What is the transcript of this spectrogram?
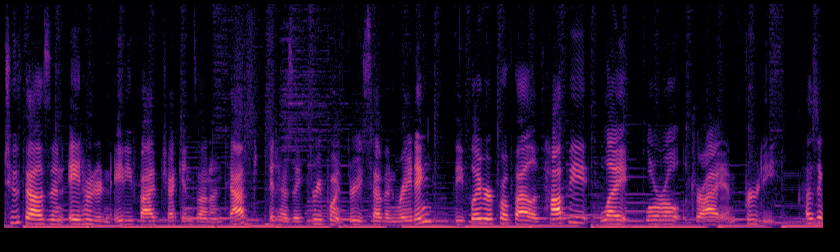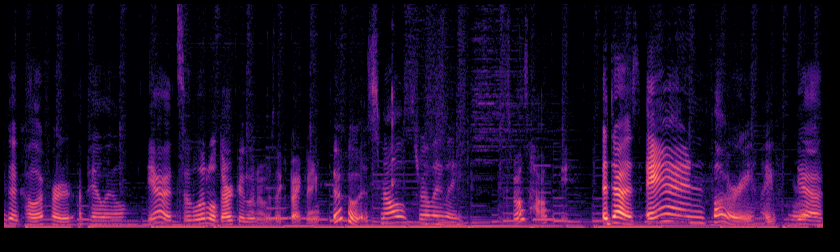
2,885 check-ins on Untapped. It has a 3.37 rating. The flavor profile is hoppy, light, floral, dry, and fruity. That's a good color for a pale ale. Yeah, it's a little darker than I was expecting. Ooh, it smells really like. It smells hoppy. It does, and flowery, like floral. Yeah.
